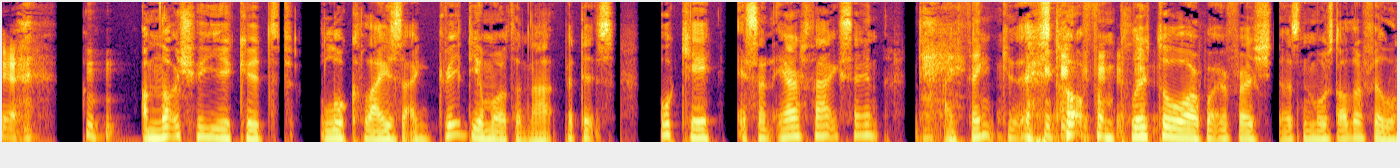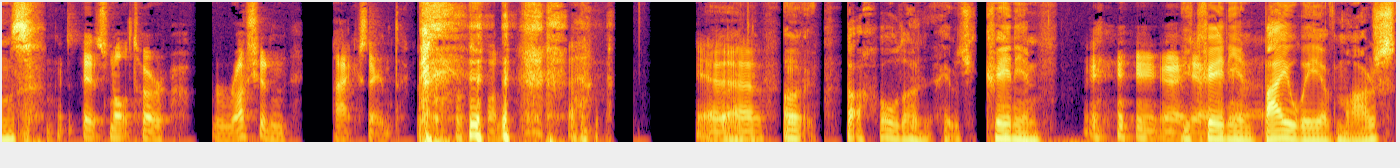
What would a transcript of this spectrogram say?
Yeah. I'm not sure you could localize it a great deal more than that, but it's okay. It's an Earth accent. I think it's not from Pluto or whatever she does in most other films. It's not her Russian accent. yeah. Uh, oh, hold on. It was Ukrainian. yeah, Ukrainian yeah. by way of Mars.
